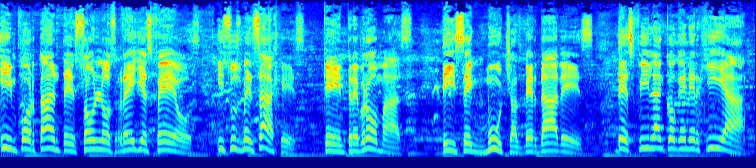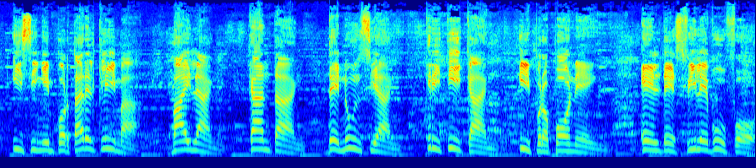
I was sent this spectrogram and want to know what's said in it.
Importantes son los reyes feos y sus mensajes que entre bromas dicen muchas verdades. Desfilan con energía y sin importar el clima. Bailan, cantan, denuncian, critican y proponen. El desfile bufo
